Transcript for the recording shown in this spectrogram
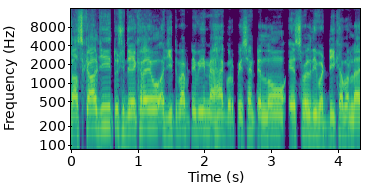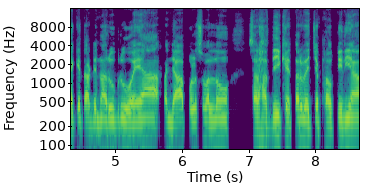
ਸਤਿ ਸ਼੍ਰੀ ਅਕਾਲ ਜੀ, ਤੁਸੀਂ ਦੇਖ ਰਹੇ ਹੋ ਅਜੀਤ ਵੈਬ ਟੀਵੀ। ਮੈਂ ਹਾਂ ਗੁਰਪ੍ਰੀਤ ਸਿੰਘ ਢਿੱਲੋਂ। ਇਸ ਵੇਲੇ ਦੀ ਵੱਡੀ ਖਬਰ ਲੈ ਕੇ ਤੁਹਾਡੇ ਨਾਲ ਰੂਬਰੂ ਹੋਏ ਹਾਂ। ਪੰਜਾਬ ਪੁਲਿਸ ਵੱਲੋਂ ਸਰਹੱਦੀ ਖੇਤਰ ਵਿੱਚ ਫਰੌਤੀ ਦੀਆਂ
